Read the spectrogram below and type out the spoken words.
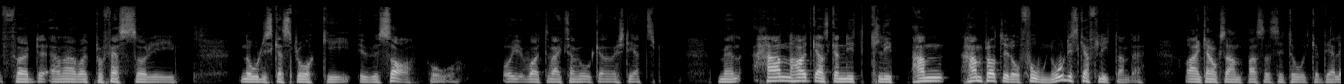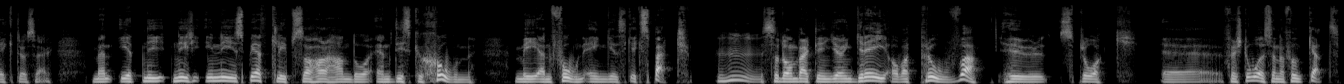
född, han har varit professor i nordiska språk i USA och, och varit verksam vid olika universitet. Men han har ett ganska nytt klipp, han, han pratar ju då fornnordiska flytande. Och han kan också anpassa sig till olika dialekter och så här. Men i ett ny, ny, i nyinspelat klipp så har han då en diskussion med en fornengelsk expert. Mm. Så de verkligen gör en grej av att prova hur språkförståelsen eh, har funkat.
